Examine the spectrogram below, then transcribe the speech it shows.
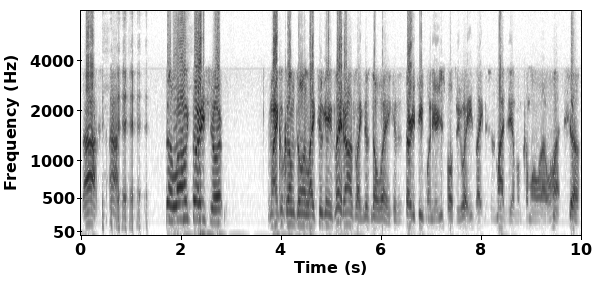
stop, stop." so long story short, Michael comes on like two games later. I was like, "There's no way," because there's 30 people in here. You're supposed to be waiting. He's like, "This is my gym. I'm come on when I want." So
